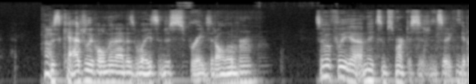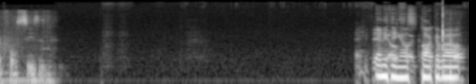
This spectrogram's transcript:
just casually holding it at his waist and just sprays it all over him. So hopefully, uh, make some smart decisions so he can get a full season. Anything else to talk on about?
